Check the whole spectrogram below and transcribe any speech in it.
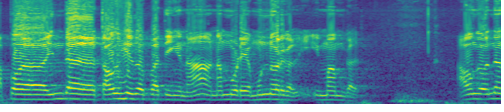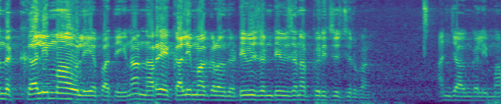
அப்போ இந்த தௌஹீதை பார்த்தீங்கன்னா நம்முடைய முன்னோர்கள் இமாம்கள் அவங்க வந்து அந்த களிமாவிலேயே பார்த்தீங்கன்னா நிறைய களிமாக்கள் வந்து டிவிஷன் டிவிஷனாக பிரித்து வச்சுருப்பாங்க. அஞ்சாம் களிமா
